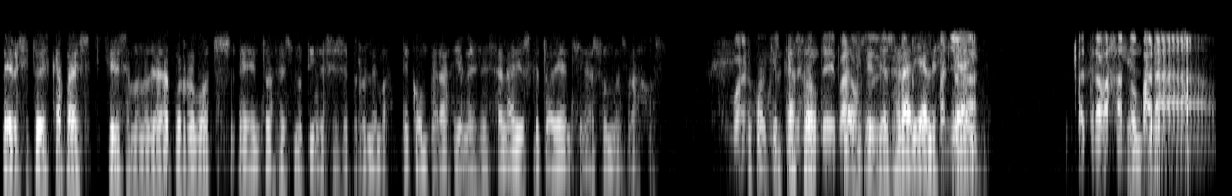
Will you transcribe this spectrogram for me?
Pero si tú eres capaz de sustituir esa mano de obra por robots, eh, entonces no tienes ese problema de comparaciones de salarios que todavía en China son más bajos. Bueno, en cualquier caso, las diferencias salariales que hay... trabajando para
